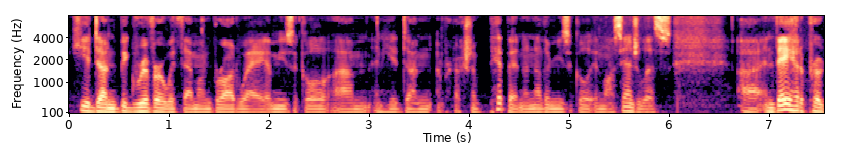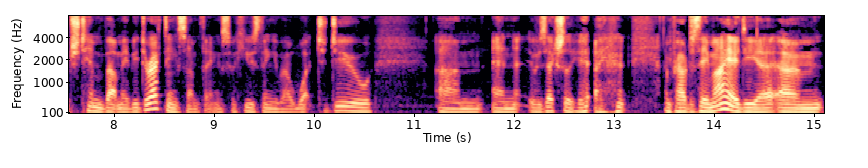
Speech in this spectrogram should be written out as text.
he had done Big River with them on Broadway, a musical, um, and he had done a production of Pippin, another musical in Los Angeles. Uh, and they had approached him about maybe directing something. So he was thinking about what to do. Um, and it was actually, I, am proud to say, my idea um,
